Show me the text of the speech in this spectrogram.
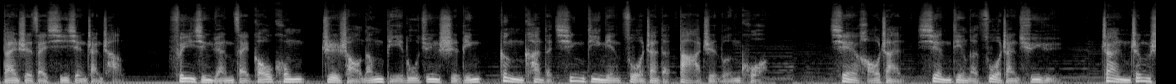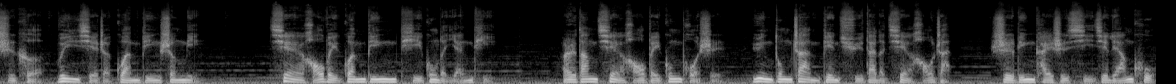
但是在西线战场。飞行员在高空至少能比陆军士兵更看得清地面作战的大致轮廓。堑壕战限定了作战区域，战争时刻威胁着官兵生命。堑壕为官兵提供了掩体，而当堑壕被攻破时，运动战便取代了堑壕战。士兵开始洗劫粮库，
